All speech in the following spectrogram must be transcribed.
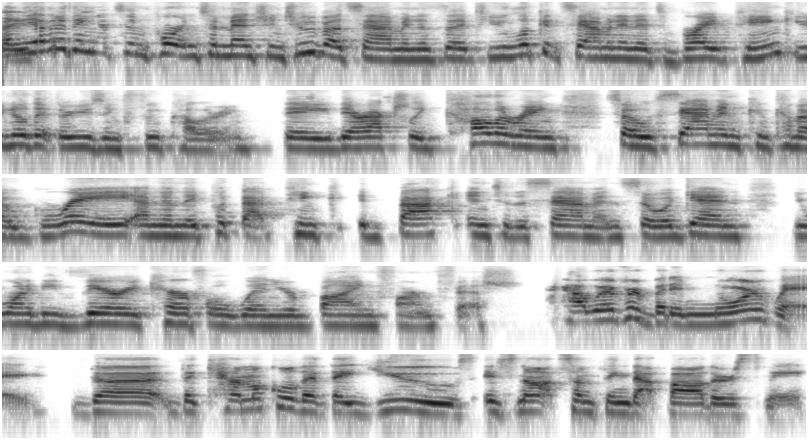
And the other thing that's important to mention too about salmon is that if you look at salmon and it's bright pink, you know that they're using food coloring. They they're actually coloring. So salmon can come out gray and then they put that pink back into the salmon. So again, you want to be very careful when you're buying farm fish. However, but in Norway, the the chemical that they use is not something that bothers me.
